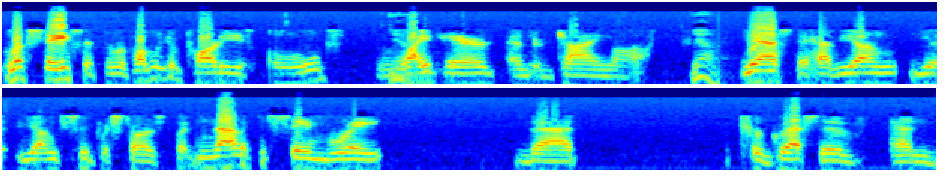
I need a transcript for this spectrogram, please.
let's face it, the Republican Party is old, Yeah. white haired, and they're dying off. Yeah. Yes, they have young young superstars, but not at the same rate that progressive and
